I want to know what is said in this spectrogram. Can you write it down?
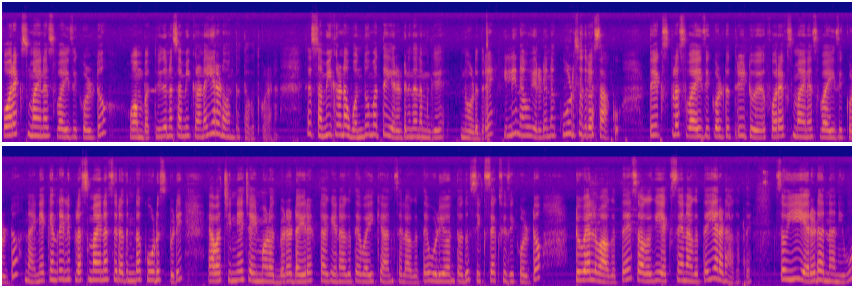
Four x minus y is equal to ಒಂಬತ್ತು. ಇದನ್ನು ಸಮೀಕರಣ ಎರಡು ಅಂತ ತೆಗೆದುಕೊಳ್ಳೋಣ. ಸೊ ಸಮೀಕರಣ ಒಂದು ಮತ್ತು ಎರಡರಿಂದ ನಮಗೆ ನೋಡಿದ್ರೆ ಇಲ್ಲಿ ನಾವು ಎರಡನ್ನು ಕೂಡಿಸಿದ್ರೆ ಸಾಕು. Two x plus y is equal to three two four x minus y is equal to nine ಯಾಕೆಂದರೆ ಇಲ್ಲಿ ಪ್ಲಸ್ ಮೈನಸ್ ಇರೋದ್ರಿಂದ ಕೂಡಿಸ್ಬಿಡಿ. ಯಾವ ಚಿಹ್ನೆ ಚೇಂಜ್ ಮಾಡೋದು ಬೇಡ. ಡೈರೆಕ್ಟಾಗಿ ಏನಾಗುತ್ತೆ? ವೈ ಕ್ಯಾನ್ಸಲ್ ಆಗುತ್ತೆ. ಉಳಿಯುವಂಥದ್ದು six x is equal to twelve ಆಗುತ್ತೆ. ಸೊ ಹಾಗಾಗಿ ಎಕ್ಸ್ ಏನಾಗುತ್ತೆ? ಎರಡು ಆಗುತ್ತೆ. ಸೊ ಈ ಎರಡನ್ನು ನೀವು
